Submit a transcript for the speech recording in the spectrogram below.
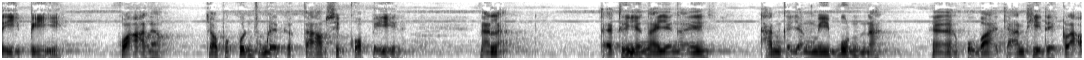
สี่ปี กว่าแล้ว เจ้าพระคุณสมเด็จก็เก้าสิบกว่าปี นั่นแหละ แต่ถึงยังไงยังไงท่านก็ยังมีบุญนะครูบาอาจารย์ที่ได้กล่าว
